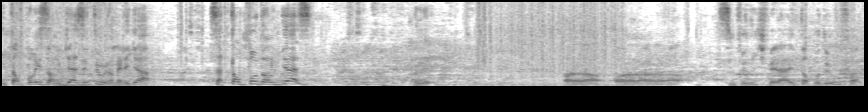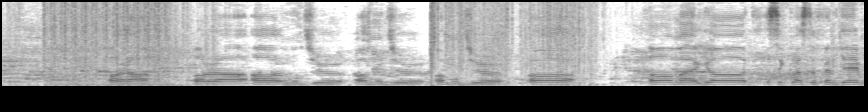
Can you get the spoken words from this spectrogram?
il temporise dans le gaz et tout. Non mais les gars, ça tempo dans le gaz. Mais- Oh là là, oh là là, oh là là. Symphony qui fait la, une tempo de ouf. hein. Oh là là, oh là là, oh mon dieu, oh mon dieu, oh mon dieu, oh, oh my god, c'est quoi ce fan game?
